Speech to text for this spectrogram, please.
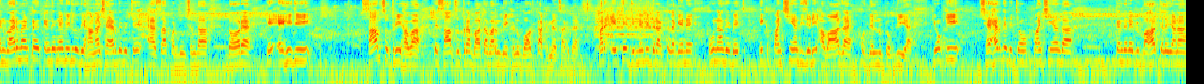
এনवायरमेंट ਕਹਿੰਦੇ ਨੇ ਵੀ ਲੁਧਿਆਣਾ ਸ਼ਹਿਰ ਦੇ ਵਿੱਚ ਐਸਾ ਪ੍ਰਦੂਸ਼ਣ ਦਾ ਦੌਰ ਹੈ ਕਿ ਇਹੀ ਜੀ ਸਾਫ਼ ਸੁਥਰੀ ਹਵਾ ਤੇ ਸਾਫ਼ ਸੁਥਰਾ ਵਾਤਾਵਰਣ ਦੇਖਣ ਨੂੰ ਬਹੁਤ ਘੱਟ ਮਿਲ ਸਕਦਾ ਹੈ। ਪਰ ਇੱਥੇ ਜਿੰਨੇ ਵੀ ਦਰਖਤ ਲੱਗੇ ਨੇ, ਉਹਨਾਂ ਦੇ ਵਿੱਚ ਇੱਕ ਪੰਛੀਆਂ ਦੀ ਜਿਹੜੀ ਆਵਾਜ਼ ਹੈ, ਉਹ ਦਿਲ ਨੂੰ ਟੁੱਬਦੀ ਹੈ। ਕਿਉਂਕਿ ਸ਼ਹਿਰ ਦੇ ਵਿੱਚੋਂ ਪੰਛੀਆਂ ਦਾ ਕਹਿੰਦੇ ਨੇ ਵੀ ਬਾਹਰ ਚਲੇ ਜਾਣਾ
